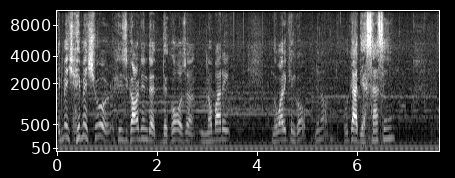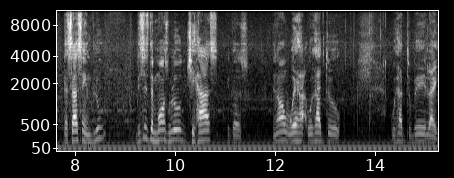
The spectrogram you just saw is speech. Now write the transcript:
it makes he makes sure he's guarding the the goals. Uh, nobody nobody can go. You know, we got the assassin, the assassin blue. This is the most blue she has because you know we ha- we had to we had to be like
